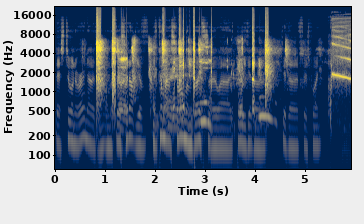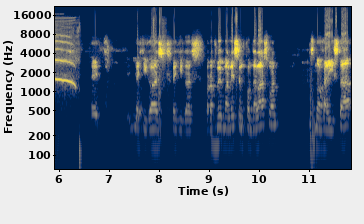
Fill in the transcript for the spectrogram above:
that's two in a row now on the first hit up. You've, you've come out strong on both. So uh, Paul, you get the get the first point. Hey, thank you guys. Thank you guys. But I've learned my lesson from the last one. It's not how you start,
